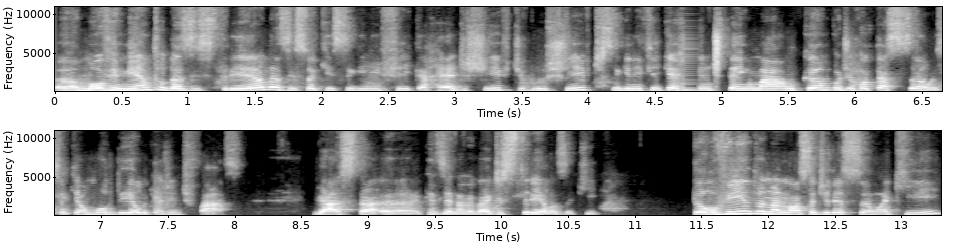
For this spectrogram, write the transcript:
uh, movimento das estrelas, isso aqui significa redshift, blueshift, significa que a gente tem uma, um campo de rotação, isso aqui é o modelo que a gente faz, gasta, quer dizer, na verdade, estrelas aqui estão vindo na nossa direção aqui,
